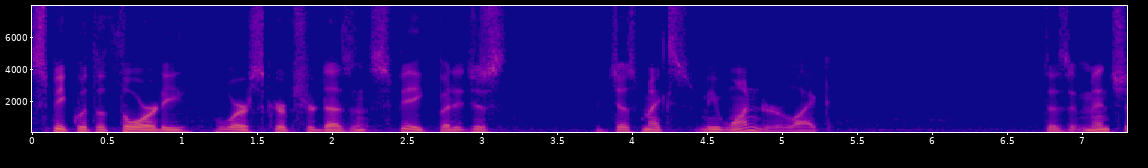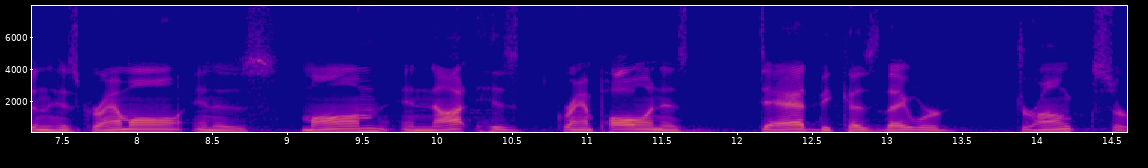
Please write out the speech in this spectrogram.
speak with authority where scripture doesn't speak but it just it just makes me wonder like does it mention his grandma and his mom and not his grandpa and his dad because they were drunks or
